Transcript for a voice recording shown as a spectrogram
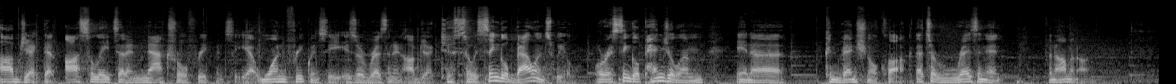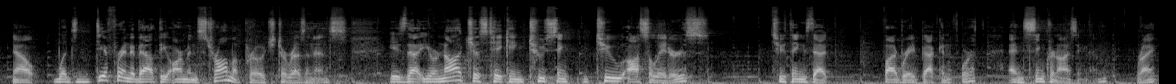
object that oscillates at a natural frequency, at one frequency, is a resonant object. So a single balance wheel or a single pendulum in a conventional clock, that's a resonant phenomenon. Now, what's different about the Armin Strom approach to resonance is that you're not just taking two, two oscillators, two things that vibrate back and forth, and synchronizing them, right?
